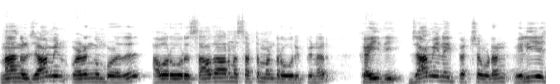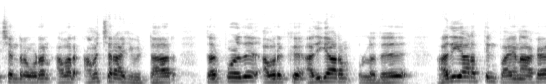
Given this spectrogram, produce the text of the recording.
நாங்கள் ஜாமீன் வழங்கும் பொழுது அவர் ஒரு சாதாரண சட்டமன்ற உறுப்பினர் கைதி. ஜாமீனை பெற்றவுடன் வெளியே சென்றவுடன் அவர் அமைச்சராகிவிட்டார். தற்பொழுது அவருக்கு அதிகாரம் உள்ளது. அதிகாரத்தின் பயனாக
